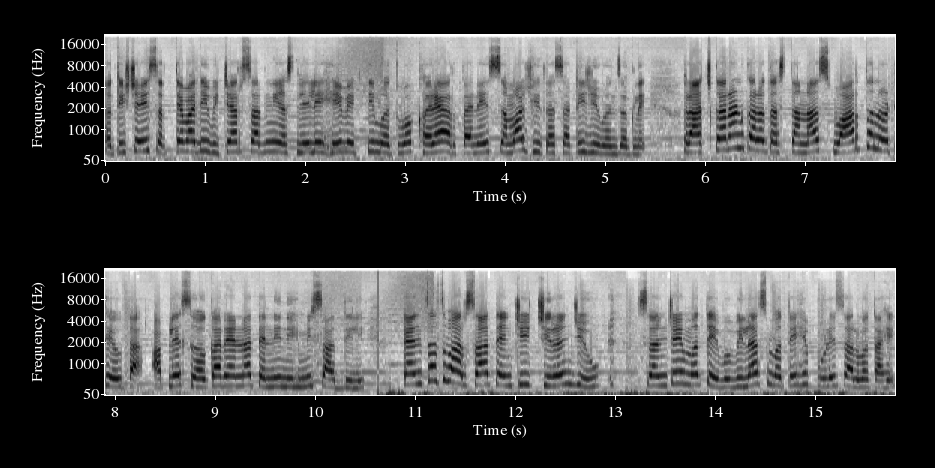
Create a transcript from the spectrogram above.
अतिशय सत्यवादी विचारसरणी असलेले हे व्यक्तिमत्व खऱ्या अर्थाने समाज हितासाठी जीवन जगले. राजकारण करत असताना स्वार्थ न ठेवता आपल्या सहकार्यांना त्यांनी नेहमी साथ दिली. त्यांचाच वारसा त्यांची चिरंजीव संजय मते व विलास मते हे पुढे चालवत आहे.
